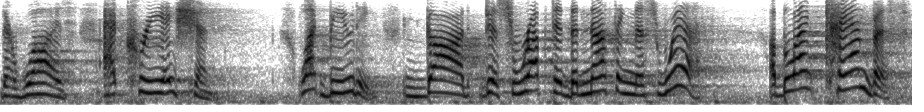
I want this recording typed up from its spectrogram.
there was at creation. What beauty God disrupted the nothingness with. A blank canvas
